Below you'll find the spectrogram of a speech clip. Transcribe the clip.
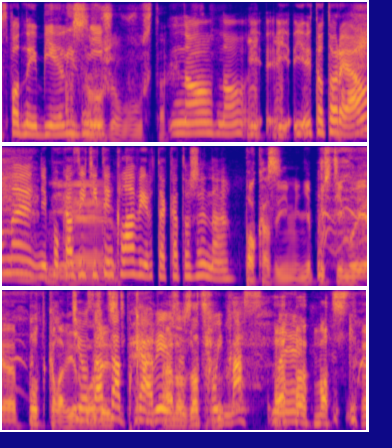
spodnej A bielizni. rúžou v ústach. No, no, je, je toto reálne? Nepokazí ti Nie. ten klavír takáto žena? Pokazí mi, nepustí mu je pod klavír. Ti ho môže ísť. zacapká, vieš, Áno, zacap- tvoj mastné. Mastné.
